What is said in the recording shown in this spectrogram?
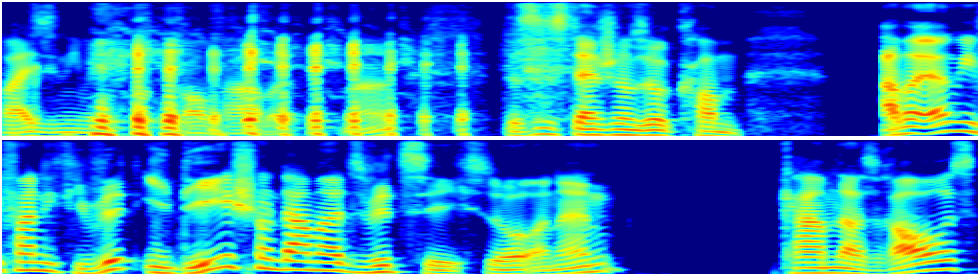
weiß ich nicht, wenn ich Bock drauf habe. Ne? Das ist dann schon so, komm. Aber irgendwie fand ich die Idee schon damals witzig. So, und dann kam das raus.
